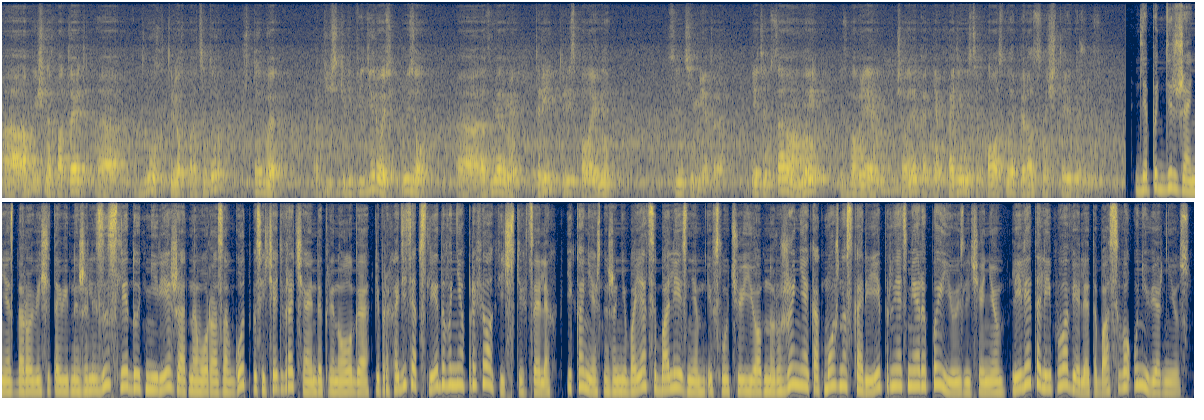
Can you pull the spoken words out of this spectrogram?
А обычно хватает а, двух-трех процедур, чтобы практически ликвидировать узел а, размерами 3-3,5 сантиметра. Этим самым мы избавляем человека от необходимости полостной операции на щитовидную железу. Для поддержания здоровья щитовидной железы следует не реже одного раза в год посещать врача-эндокринолога и проходить обследование в профилактических целях. И, конечно же, не бояться болезни и в случае ее обнаружения как можно скорее принять меры по ее излечению. Лилия Талипова, Виолетта Басова, Univer News.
